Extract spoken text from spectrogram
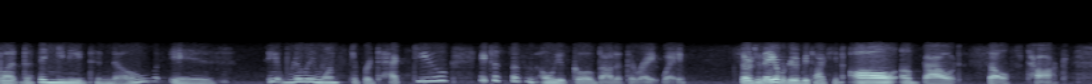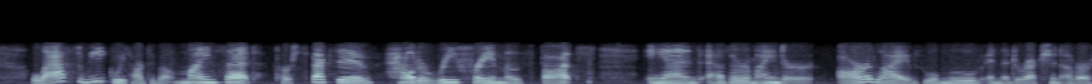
But the thing you need to know is it really wants to protect you. It just doesn't always go about it the right way. So today we're going to be talking all about self talk. Last week we talked about mindset, perspective, how to reframe those thoughts. And as a reminder, our lives will move in the direction of our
